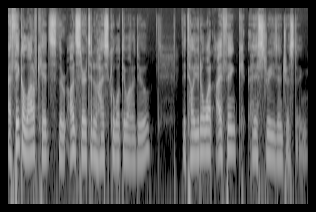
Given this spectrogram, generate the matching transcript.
I think a lot of kids they're uncertain in high school what they want to do. They tell you, you know what? I think history is interesting.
